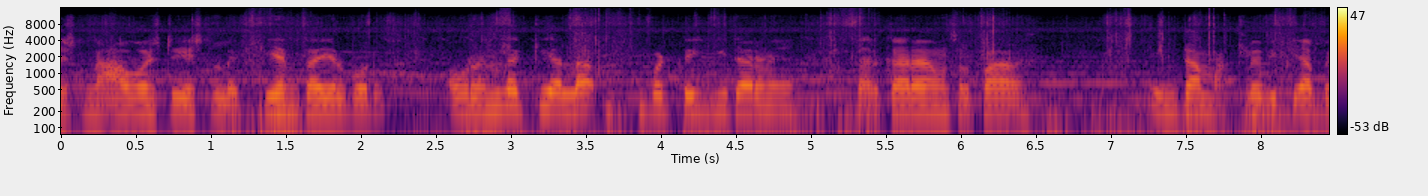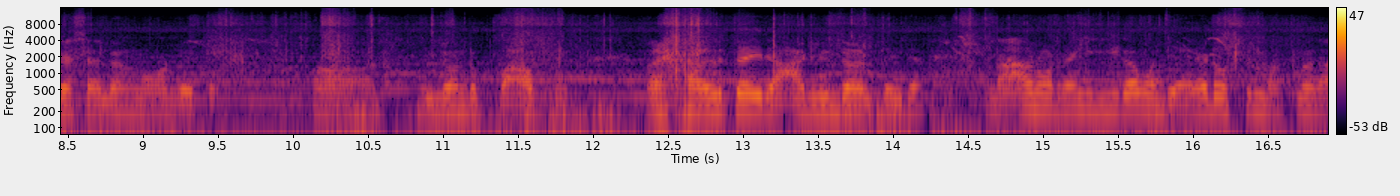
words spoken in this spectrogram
ಎಷ್ಟು ನಾವು ಅಷ್ಟು ಎಷ್ಟು ಲಕ್ಕಿ ಅಂತ ಹೇಳ್ಬೋದು. ಅವ್ರು ಅನ್ಲಕ್ಕಿ ಅಲ್ಲ ಬಟ್ ಈ ಥರನೇ ಸರ್ಕಾರ ಒಂದು ಸ್ವಲ್ಪ ಇಂಥ ಮಕ್ಕಳ ವಿದ್ಯಾಭ್ಯಾಸ ಎಲ್ಲ ನೋಡಬೇಕು. ಇಲ್ಲೊಂದು ಪಾಪು ಅಳ್ತಾ ಇದೆ, ಆಗ್ಲಿಂದ ಅಳ್ತಾ ಇದೆ. ನಾವು ನೋಡ್ದಂಗೆ ಈಗ ಒಂದು ಎರಡು ವರ್ಷದ ಮಕ್ಕಳನ್ನ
